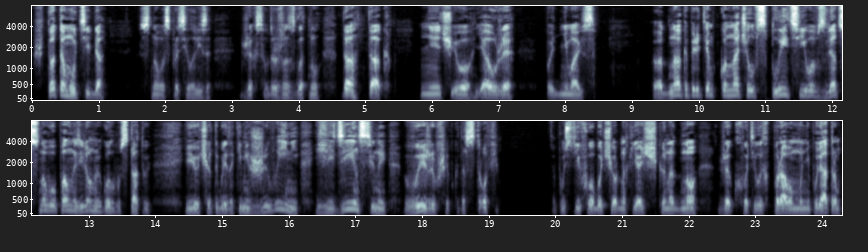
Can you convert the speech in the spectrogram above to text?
что там у тебя? — снова спросила Лиза. Джек судорожно сглотнул. — Да, так, ничего, я уже поднимаюсь. Однако перед тем, как он начал всплыть, его взгляд снова упал на зеленую голову статуи. Ее черты были такими живыми, единственной, выжившей в катастрофе. Опустив оба черных ящика на дно, Джек ухватил их правым манипулятором,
